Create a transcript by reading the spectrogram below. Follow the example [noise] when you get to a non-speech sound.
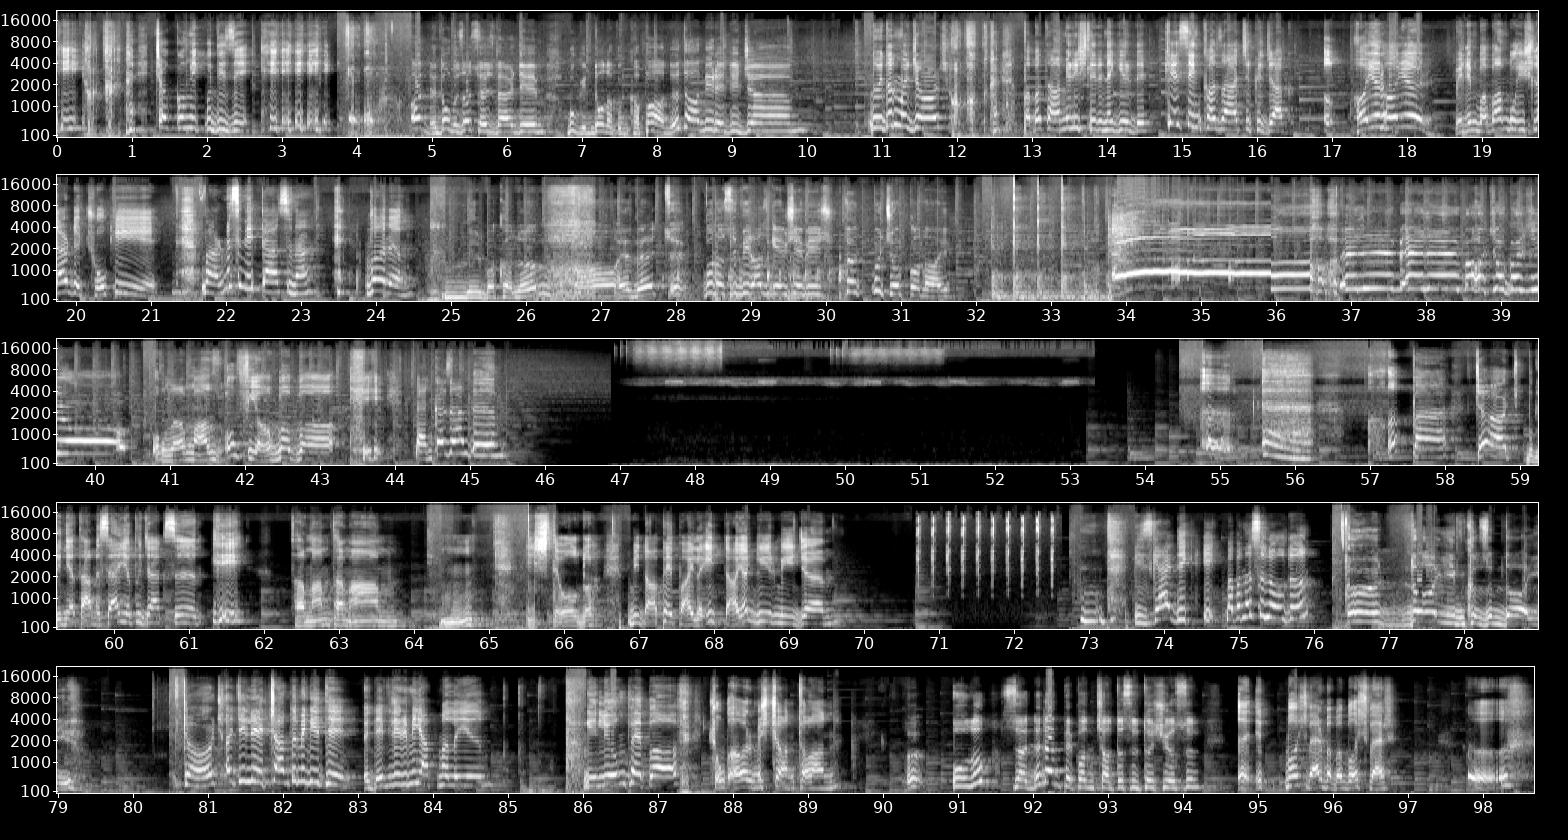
[laughs] bu dizi. [laughs] Anne domuza söz verdim. Bugün dolabın kapağını tamir edeceğim. Duydun mu George? [laughs] Baba tamir işlerine girdi. Kesin kaza çıkacak. Hayır hayır. Benim babam bu işlerde çok iyi. Var mısın iddiasına? Varım. Bir bakalım. Aa evet. e, Burası biraz gevşemiş. Hı, Bu çok kolay. Aa! Elim, elim. Ah, Çok acıyor. Olamaz. Of ya baba. [laughs] ben kazandım. George, bugün yatağımı sen yapacaksın. [laughs] tamam tamam. Hı, İşte oldu. Bir daha Peppa ile iddiaya girmeyeceğim. Biz geldik. E, baba nasıl oldun? Ee, daha iyiyim kızım, daha iyi. George acele et çantamı getir. Ödevlerimi yapmalıyım. Geliyorum Peppa. Çok ağırmış çantan. Ee, oğlum, sen neden Peppa'nın çantasını taşıyorsun? E, e, boş ver baba boş ver. Uf.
